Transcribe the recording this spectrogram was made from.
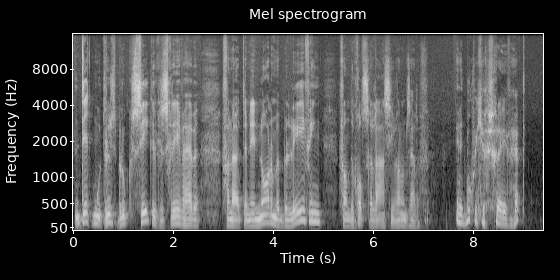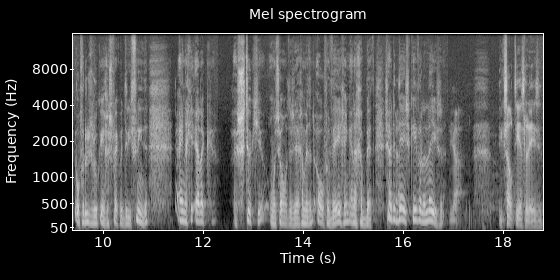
dit moet Rustbroek zeker geschreven hebben vanuit een enorme beleving van de godsrelatie van hemzelf. In het boek wat je geschreven hebt, over Rustbroek in gesprek met drie vrienden, eindig je elk stukje, om het zo maar te zeggen, met een overweging en een gebed. Zou je het deze keer willen lezen? Ja, ik zal het eerst lezen.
